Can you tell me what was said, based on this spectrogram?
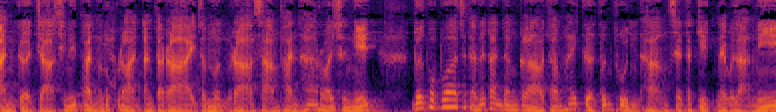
อันเกิดจากชนิดพันธุ์รุกรานอันตรายจำนวนราว 3,500 ชนิด โดยพบว่าสถานการณ์ดังกล่าวทำให้เกิดต้นทุนทางเศรษฐกิจในเวลานี้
